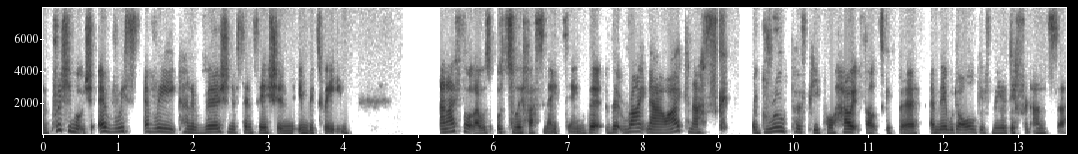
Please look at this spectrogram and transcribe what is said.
and pretty much every every kind of version of sensation in between and i thought that was utterly fascinating that that right now i can ask a group of people how it felt to give birth and they would all give me a different answer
